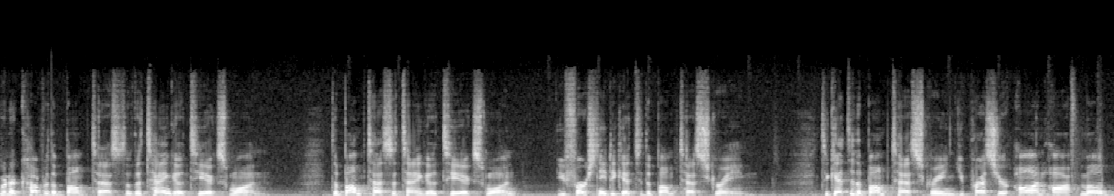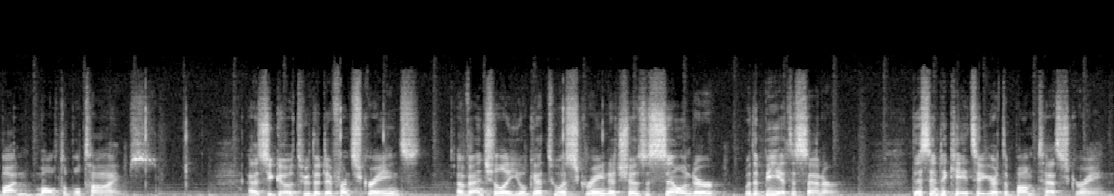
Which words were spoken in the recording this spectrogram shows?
we're going to cover the bump test of the Tango TX1. To bump test the Tango TX1, you first need to get to the bump test screen. To get to the bump test screen, you press your on-off mode button multiple times. As you go through the different screens, eventually you'll get to a screen that shows a cylinder with a B at the center. This indicates that you're at the bump test screen.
